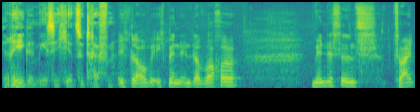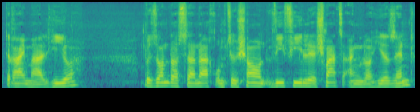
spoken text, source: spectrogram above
regelmäßig hier zu treffen. Ich glaube, ich bin in der Woche mindestens zwei, dreimal hier. Besonders danach, um zu schauen, wie viele Schwarzangler hier sind.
